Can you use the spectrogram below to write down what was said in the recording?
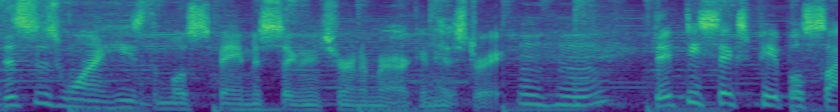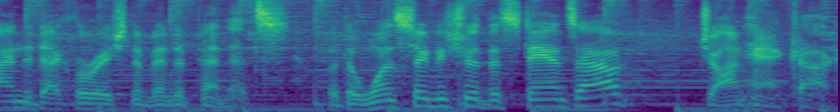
this is why he's the most famous signature in American history. Mm -hmm. 56 people signed the Declaration of Independence, but the one signature that stands out, John Hancock.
